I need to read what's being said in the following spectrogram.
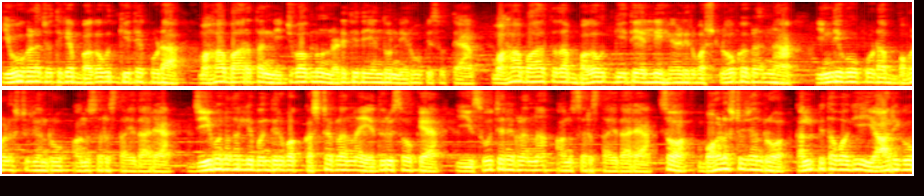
ಇವುಗಳ ಜೊತೆಗೆ ಭಗವದ್ಗೀತೆ ಕೂಡ ಮಹಾಭಾರತ ನಿಜವಾಗ್ಲೂ ನಡೆದಿದೆ ಎಂದು ನಿರೂಪಿಸುತ್ತೆ. ಮಹಾಭಾರತದ ಭಗವದ್ಗೀತೆಯಲ್ಲಿ ಹೇಳಿರುವ ಶ್ಲೋಕಗಳನ್ನ ಇಂದಿಗೂ ಕೂಡ ಬಹಳಷ್ಟು ಜನರು ಅನುಸರಿಸ್ತಾ ಇದ್ದಾರೆ. ಜೀವನದಲ್ಲಿ ಬಂದಿರುವ ಕಷ್ಟಗಳನ್ನ ಎದುರಿಸೋಕೆ ಈ ಸೂಚನೆಗಳನ್ನ ಅನುಸರಿಸ್ತಾ ಇದ್ದಾರೆ. ಸೊ ಬಹಳಷ್ಟು ಜನರು ಕಲ್ಪಿತವಾಗಿ ಯಾರಿಗೂ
